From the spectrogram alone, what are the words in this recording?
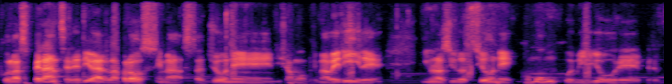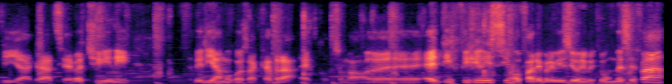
con la speranza di arrivare alla prossima stagione, diciamo, primaverile in una situazione comunque migliore per via grazie ai vaccini, vediamo cosa accadrà. Ecco, insomma, eh, è difficilissimo fare previsioni perché un mese fa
